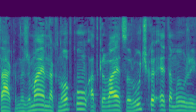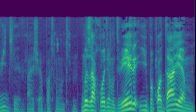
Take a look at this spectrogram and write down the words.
Так, нажимаем на кнопку, открывается ручка, это мы уже видели. А, сейчас посмотрим. Мы заходим в дверь и попадаем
